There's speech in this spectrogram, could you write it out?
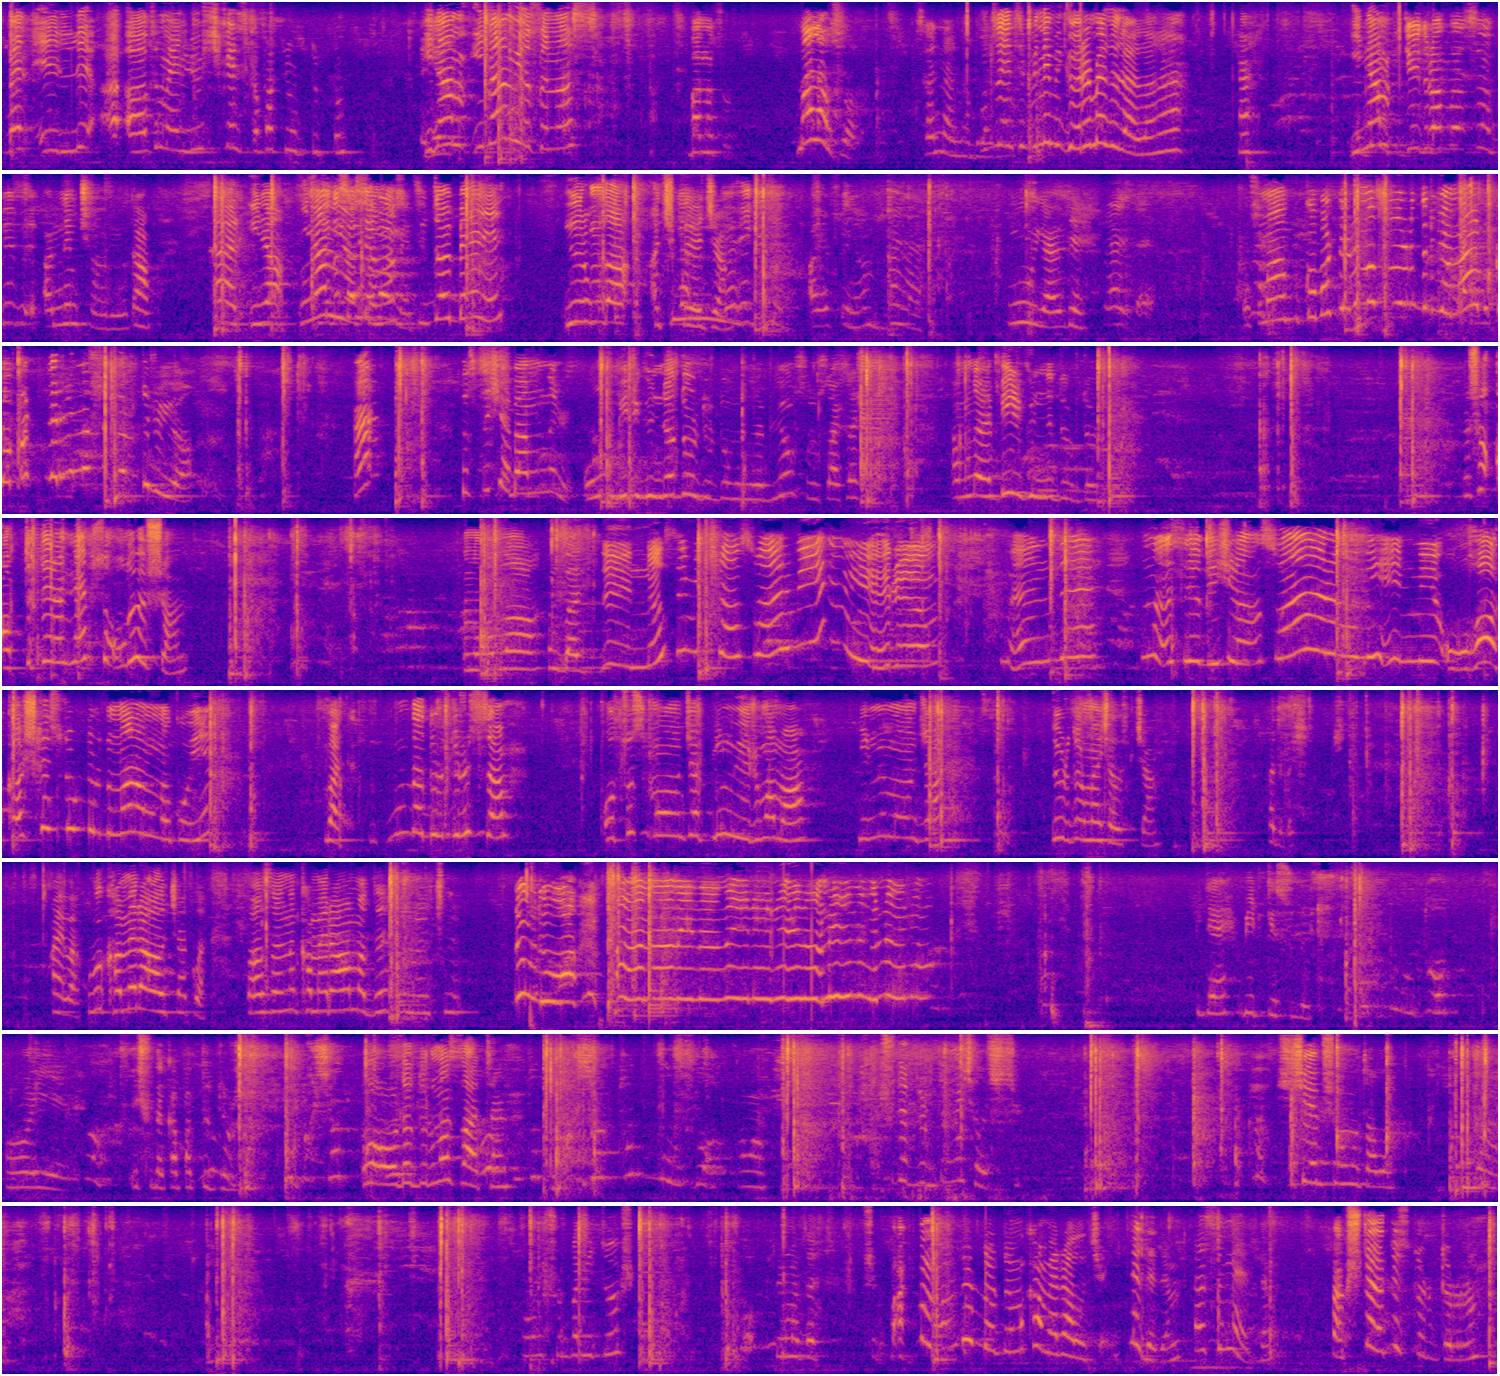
Ben 56 mı 53 kez kapak durdurdum. İnan, inanmıyorsanız sana sor. Bana sor. Sen nereden Bu biliyorsun? senin tipini bir göremediler lan ha. Heh. İnan Videoyu duraklatsana. Bir, annem çağırıyor. Tamam. Eğer inan, devam inanmıyorsanız et. videoyu beğenin. Yorumda açıklayacağım. Ya. Aynen. Uğur geldi. Nerede? O zaman bu kapakları nasıl durduracağım ha? Bu kapakları nasıl durduruyor? Ha? Hızlı şey ben bunları... Oğlum bir günde durdurdum bunları biliyor musunuz arkadaşlar? Ben bunları bir günde durdurdum. Ve Şu an attıklarının hepsi oluyor şu an. Allah Allah. Ben de nasıl bir şans var bilmiyorum. Ben de nasıl bir şans var bilmiyorum. Oha kaç kez durdurdum lan amına koyayım. Bak bunu da durdurursam 30 mu olacak bilmiyorum ama 20 mi olacak durdurmaya çalışacağım. Hadi baş. Hayır bak bu kamera alacaklar. Bazılarına kamera almadı. Bunun için durdu. Bir de bir kesilmiş. Buldu. Oh yeah. Şurada kapakta O orada durmaz zaten. Tamam. Şurada durdurmaya çalışacağım. Şişeye bir şey olmadı Allah. Ah. Oğlum şurada bir dur. Durmadı. Şimdi baktım durdurduğumu kamera alacak. Ne dedim? Size ne dedim? Bak şurada düz durdururum.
